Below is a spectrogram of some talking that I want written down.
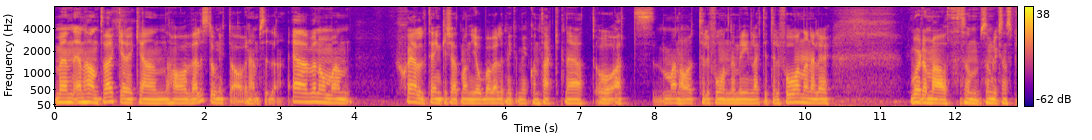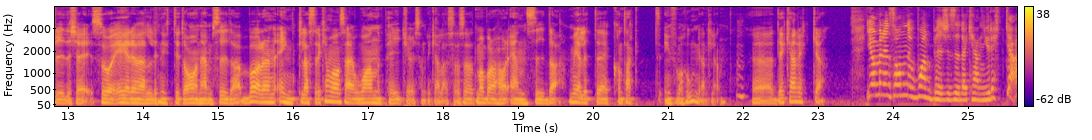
men en hantverkare kan ha väldigt stor nytta av en hemsida. Även om man själv tänker sig att man jobbar väldigt mycket med kontaktnät och att man har ett telefonnummer inlagt i telefonen eller word of mouth som, som liksom sprider sig så är det väldigt nyttigt att ha en hemsida. Bara den enklaste, det kan vara en sån här one-pager som det kallas, alltså att man bara har en sida med lite kontaktinformation egentligen. Eh, Det kan räcka. Ja men en sån one-page-sida kan ju räcka.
